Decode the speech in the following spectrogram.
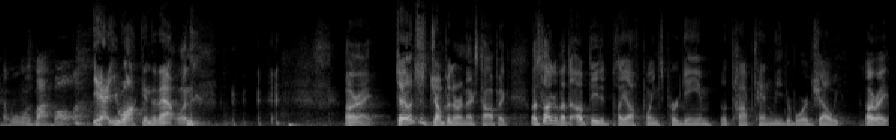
that one was my fault. Yeah, you walked into that one. All right. Okay, let's just jump into our next topic. Let's talk about the updated playoff points per game, the top 10 leaderboard, shall we? All right.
